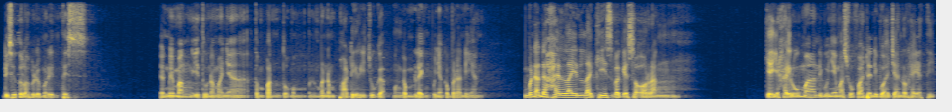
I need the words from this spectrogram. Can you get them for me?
Di situlah beliau merintis. Dan memang itu namanya tempat untuk menempa diri juga menggembleng punya keberanian. Kemudian ada hal lain lagi sebagai seorang Kiai Khairuman, ibunya Mas Sufah dan ibu Hajah Nur Hayati.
